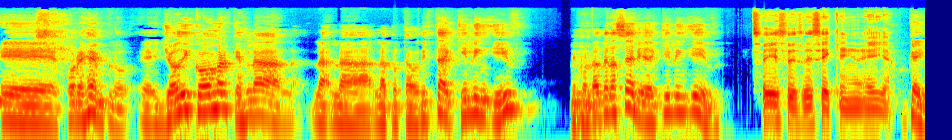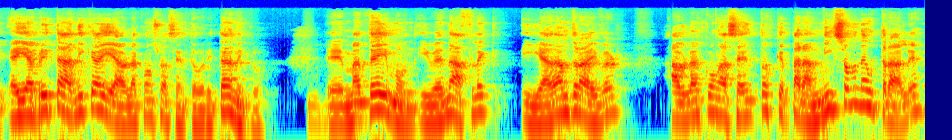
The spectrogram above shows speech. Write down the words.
Eh, por ejemplo, eh, Jodie Comer, que es la, la, la, protagonista de Killing Eve, ¿te acuerdas de la serie de Killing Eve? Sí, sí, sí, sí, quién es ella. Okay. Ella es británica y habla con su acento británico. Eh, Matt Damon y Ben Affleck y Adam Driver hablan con acentos que para mí son neutrales,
